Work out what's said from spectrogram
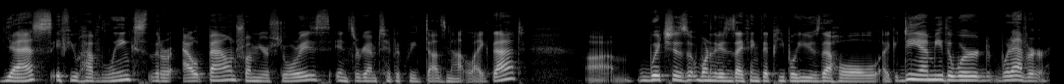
Yes, if you have links that are outbound from your stories, Instagram typically does not like that. Um, which is one of the reasons I think that people use that whole like DM me the word whatever,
